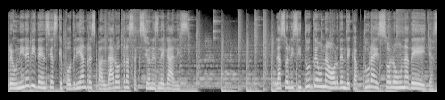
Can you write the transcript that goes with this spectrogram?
reunir evidencias que podrían respaldar otras acciones legales. La solicitud de una orden de captura es solo una de ellas.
